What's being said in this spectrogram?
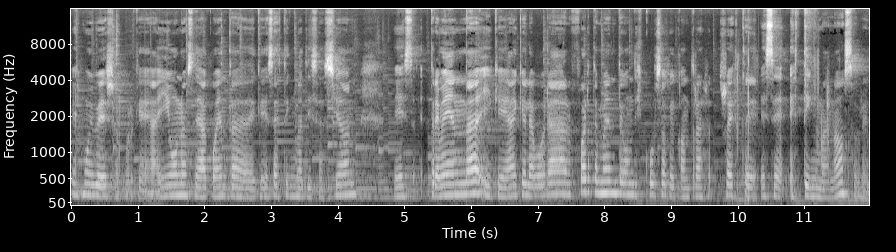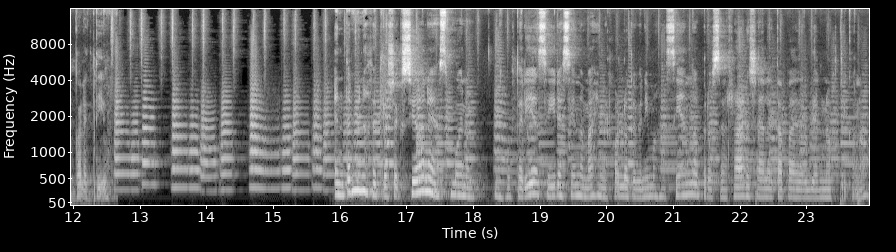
es muy bello porque ahí uno se da cuenta de que esa estigmatización es tremenda y que hay que elaborar fuertemente un discurso que contrarreste ese estigma ¿no? sobre el colectivo. En términos de proyecciones, bueno, nos gustaría seguir haciendo más y mejor lo que venimos haciendo, pero cerrar ya la etapa del diagnóstico, ¿no?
